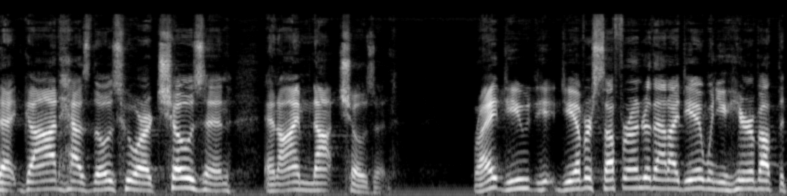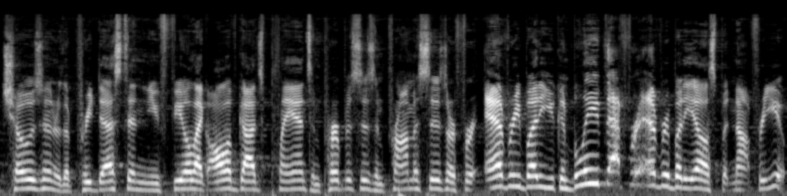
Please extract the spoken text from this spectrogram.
that God has those who are chosen and I'm not chosen. Right? Do you, do you ever suffer under that idea when you hear about the chosen or the predestined and you feel like all of God's plans and purposes and promises are for everybody? You can believe that for everybody else, but not for you.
